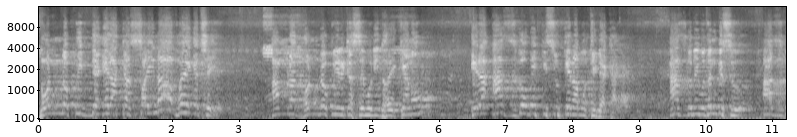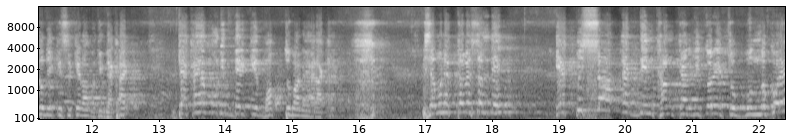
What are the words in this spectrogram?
ভণ্ড পীরদের এলাকা সাইলাভ হয়ে গেছে। আমরা ভণ্ড পীরের কাছে মরিদ হয় কেন? এরা আজগবি কিছু কেরামতি দেখায়। আজগবি বোঝেন কিছু? আজগবি কিছু কেরামতি দেখায়। দেখায় মরিদদেরকে ভক্ত বানায় রাখে। যেমন একটা মেসাল দেই এক পিসাব একদিন খানকার ভিতরে চোখ বন্ধ করে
